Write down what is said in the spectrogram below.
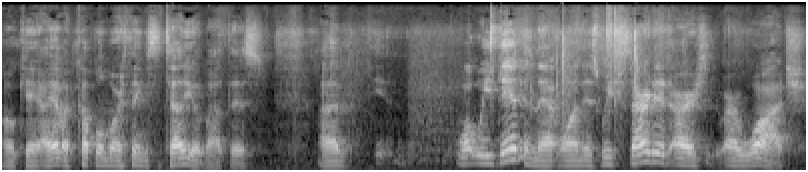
Okay, I have a couple more things to tell you about this. Uh, what we did in that one is we started our our watch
